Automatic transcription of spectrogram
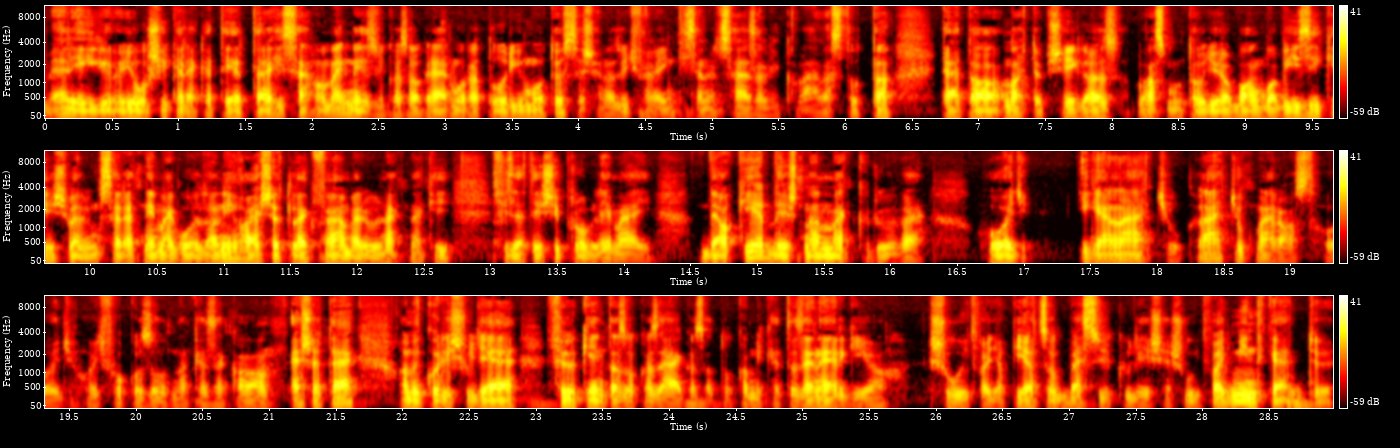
elég jó sikereket ért el, hiszen ha megnézzük az agrármoratóriumot, összesen az ügyfeleink 15%-a választotta, tehát a nagy többség az azt mondta, hogy ő a bankba bízik, és velünk szeretné megoldani, ha esetleg felmerülnek neki fizetési problémái. De a kérdést nem megkörülve, hogy igen, látjuk, látjuk már azt, hogy, hogy fokozódnak ezek a esetek, amikor is ugye főként azok az ágazatok, amiket az energia sújt, vagy a piacok beszűkülése sújt, vagy mindkettő.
